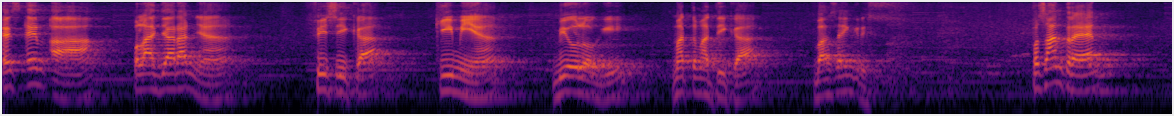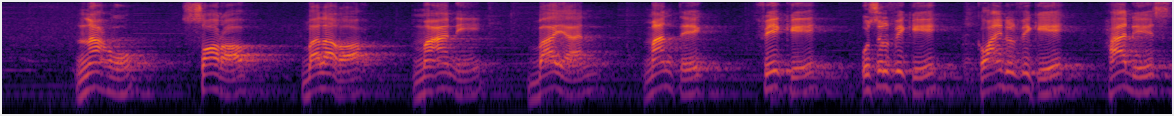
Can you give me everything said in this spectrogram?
SMA pelajarannya fisika, kimia, biologi, matematika, bahasa Inggris. Pesantren nahu, sorof, balaghah, ma'ani, bayan, mantik, fikih, usul fikih, qawaidul fikih, hadis,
